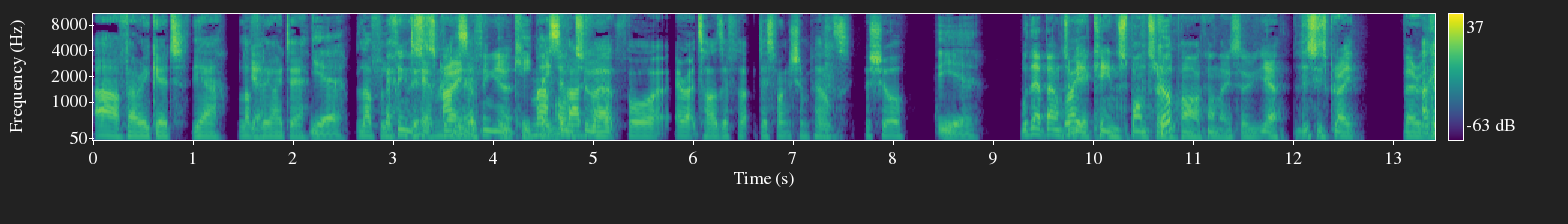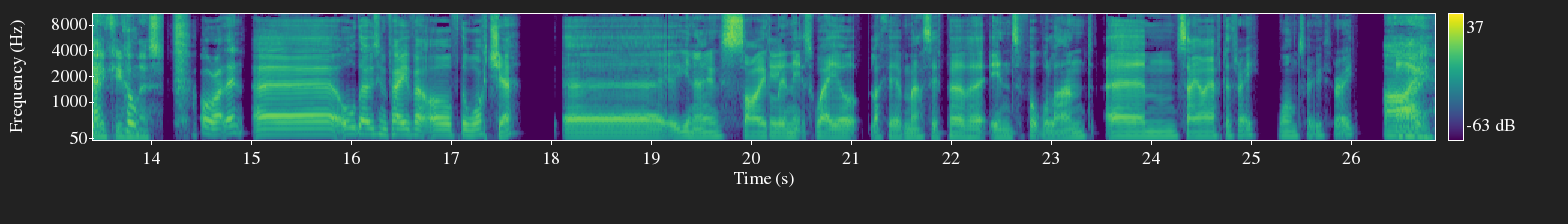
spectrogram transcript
Ah, very good. Yeah, lovely idea. Yeah, Lovely. I think this idea. is great. I Massive, think in you're keeping. massive onto advert a- for erectile dif- dysfunction pills for sure. yeah. Well, they're bound to be a keen sponsor Cool. of the park, aren't they? So, yeah, this is great. Very, Okay, very keen cool. on this. All right then. Uh, all those in favour of the Watcher, uh, you know, sidling its way up like a massive pervert into football land. Um, say I after three. One, two, three. Aye.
